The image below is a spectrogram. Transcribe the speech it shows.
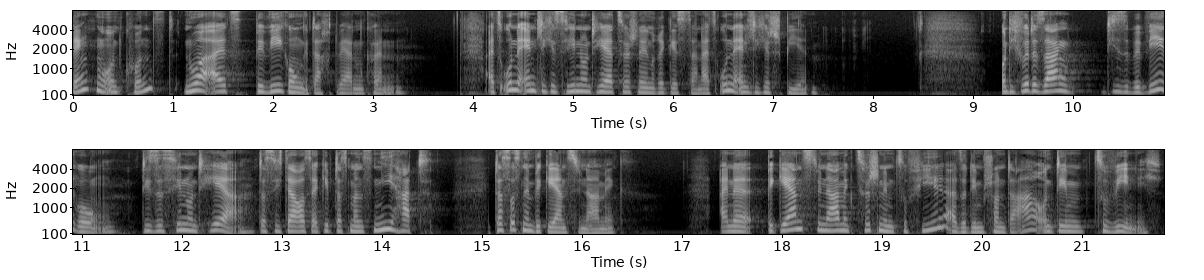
Denken und Kunst, nur als Bewegung gedacht werden können. Als unendliches Hin und Her zwischen den Registern, als unendliches Spiel. Und ich würde sagen, diese Bewegung, dieses Hin und Her, das sich daraus ergibt, dass man es nie hat, das ist eine Begehrensdynamik. Eine Begehrensdynamik zwischen dem zu viel, also dem schon da, und dem zu wenig,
